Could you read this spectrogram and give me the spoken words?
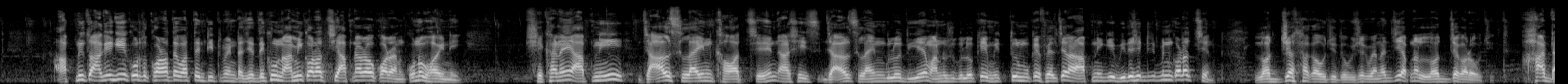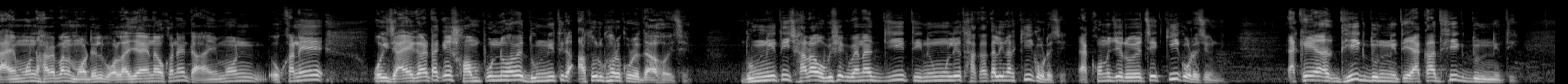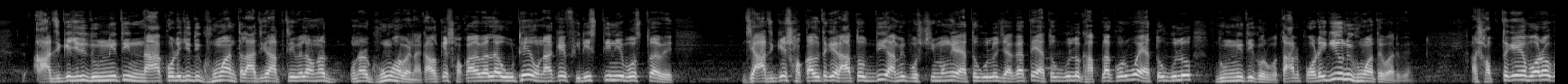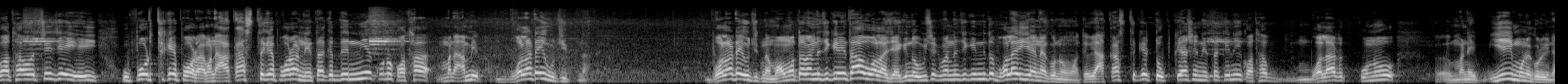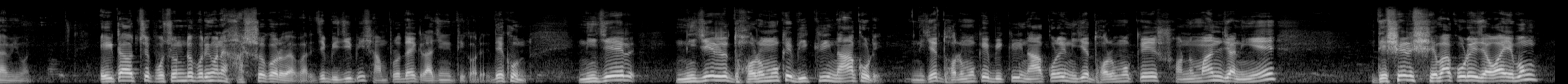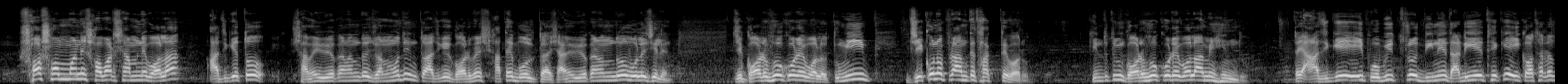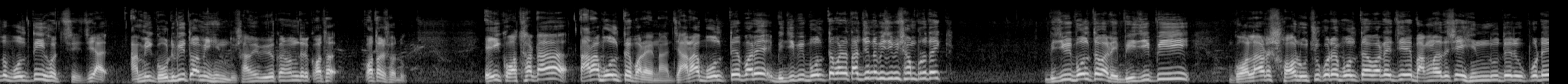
আপনি তো আগে গিয়ে করাতে পারতেন ট্রিটমেন্টটা যে, দেখুন, আমি করাচ্ছি, আপনারাও করান, কোনো ভয় নেই। সেখানে আপনি জালস লাইন খাওয়াচ্ছেন আর সেই জালস লাইনগুলো দিয়ে মানুষগুলোকে মৃত্যুর মুখে ফেলছেন আর আপনি গিয়ে বিদেশে ট্রিটমেন্ট করাচ্ছেন? লজ্জা থাকা উচিত অভিষেক ব্যানার্জি, আপনার লজ্জা করা উচিত। হ্যাঁ ডায়মন্ড হারবাল মডেল বলা যায় না ওখানে। ডায়মন্ড ওখানে ওই জায়গাটাকে সম্পূর্ণভাবে দুর্নীতির আতুরঘর করে দেওয়া হয়েছে। দুর্নীতি ছাড়া অভিষেক ব্যানার্জি তৃণমূলে থাকাকালীন আর কী করেছে? এখনও যে রয়েছে, কি করেছে উনি? একাধিক দুর্নীতি একাধিক দুর্নীতি। আজকে যদি দুর্নীতি না করে যদি ঘুমান, তাহলে আজকে রাত্রিবেলা ওনার ওনার ঘুম হবে না। কালকে সকালবেলা উঠে ওনাকে ফিরিস্তি নিয়ে বসতে হবে যে, আজকে সকাল থেকে রাত অবধি আমি পশ্চিমবঙ্গের এতগুলো জায়গাতে এতগুলো ঘাপলা করব, এতগুলো দুর্নীতি করব। তারপরে গিয়ে উনি ঘুমাতে পারবেন। আর সব থেকে বড় কথা হচ্ছে যে, এই উপর থেকে পড়া মানে আকাশ থেকে পড়া নেতাদের নিয়ে কোনো কথা মানে আমি, বলাটাই উচিত না। বলাটাই উচিত না। মমতা ব্যানার্জিকে নিয়ে তাও বলা যায়, কিন্তু অভিষেক ব্যানার্জিকে নিয়ে তো বলাই যায় না কোনো মতে। ওই আকাশ থেকে টপকে আসে নেতাকে নিয়ে কথা বলার কোনো মানে ইয়েই মনে করি না আমি মানে। এইটা হচ্ছে প্রচণ্ড পরিমাণে হাস্যকর ব্যাপার যে বিজেপি সাম্প্রদায়িক রাজনীতি করে। দেখুন, নিজের নিজের ধর্মকে বিক্রি না করে, নিজের ধর্মকে বিক্রি না করে নিজের ধর্মকে সম্মান জানিয়ে দেশের সেবা করে যাওয়া এবং সসম্মানে সবার সামনে বলা, আজকে তো স্বামী বিবেকানন্দের জন্মদিন, তো আজকে গর্বের সাথে বলতে হয়। স্বামী বিবেকানন্দও বলেছিলেন যে গর্ব করে বলো, তুমি যে কোনো প্রান্তে থাকতে পারো, কিন্তু তুমি গর্ব করে বলো আমি হিন্দু। তাই আজকে এই পবিত্র দিনে দাঁড়িয়ে থেকে এই কথাটা তো বলতেই হচ্ছে যে আমি গর্বিত আমি হিন্দু, স্বামী বিবেকানন্দের কথা কথা স্বরূপ। এই কথাটা তারা বলতে পারে না। যারা বলতে পারে, বিজেপি বলতে পারে, তার জন্য বিজেপি সাম্প্রদায়িক। বিজেপি বলতে পারে, বিজেপি গলার স্বর উঁচু করে বলতে পারে যে বাংলাদেশে হিন্দুদের উপরে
